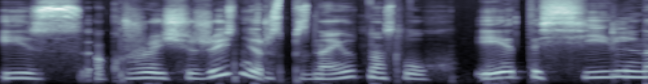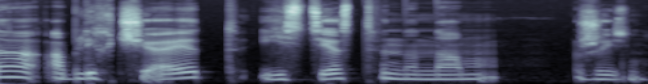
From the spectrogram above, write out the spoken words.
из окружающей жизни распознает на слух. И это сильно облегчает, естественно, нам жизнь.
